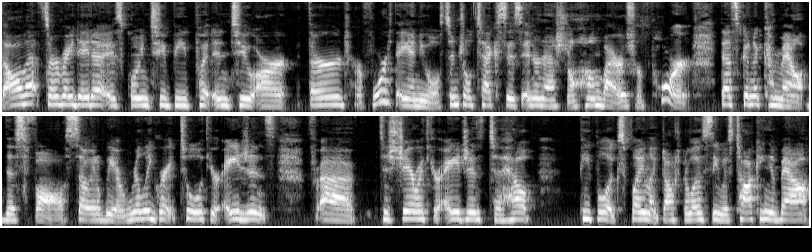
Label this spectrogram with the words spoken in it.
all that survey data is going to be put into our third or fourth annual Central Texas International Homebuyers Report that's going to come out this fall. So it'll be a really great tool with your agents uh, to share with your agents to help people explain, like Dr. Losey was talking about,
